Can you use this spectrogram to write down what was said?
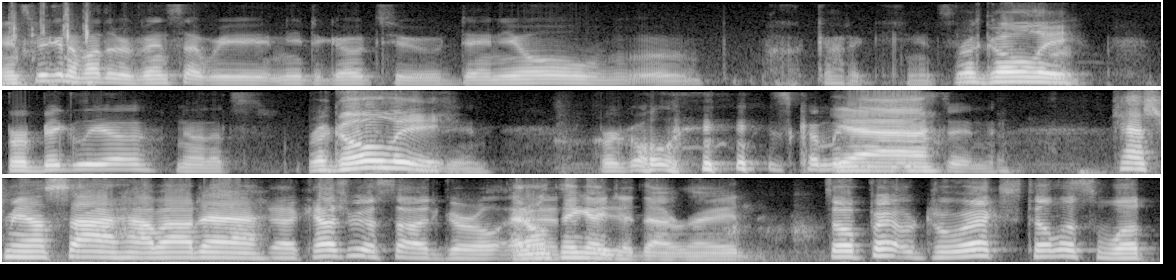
And speaking of other events that we need to go to, Daniel, uh, God, I can't say. Regoli. Ber- Berbiglia? No, that's Regoli. Canadian. Bergoli is coming Yeah. to Houston. Catch me outside, how about that? Yeah, Cash Me outside, girl. I don't and- think I did that right. So, appar- Rex, tell us what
